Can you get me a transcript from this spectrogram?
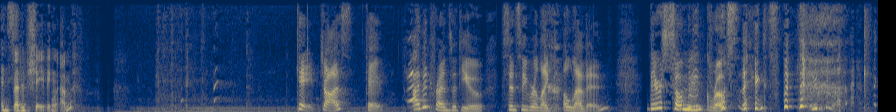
instead of shaving them. Okay, Joss. Okay. I've been friends with you since we were like 11. There's so Mm-hmm. many gross things that you like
